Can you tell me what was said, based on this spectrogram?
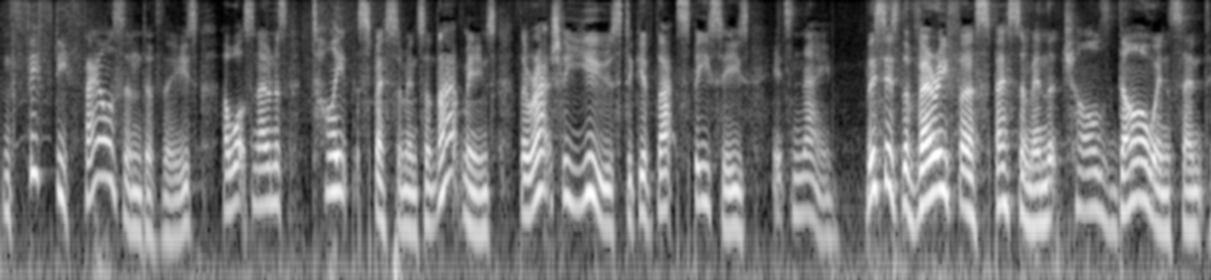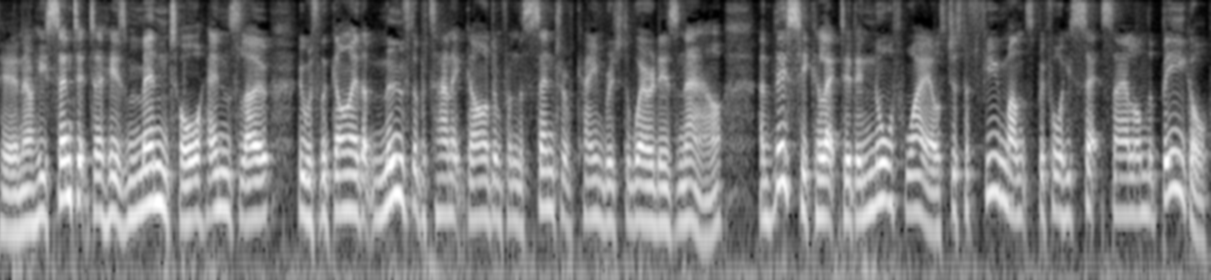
And 50,000 of these are what's known as type specimens, and that means they were actually used to give that species its name. This is the very first specimen that Charles Darwin sent here. Now, he sent it to his mentor, Henslow, who was the guy that moved the Botanic Garden from the centre of Cambridge to where it is now. And this he collected in North Wales just a few months before he set sail on the Beagle.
